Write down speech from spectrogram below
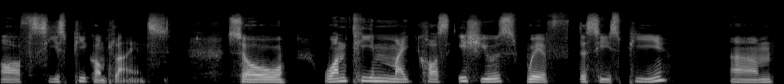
of CSP compliance. So one team might cause issues with the CSP um,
